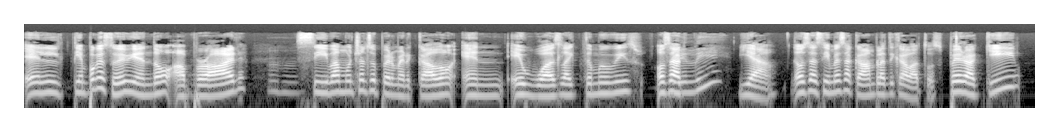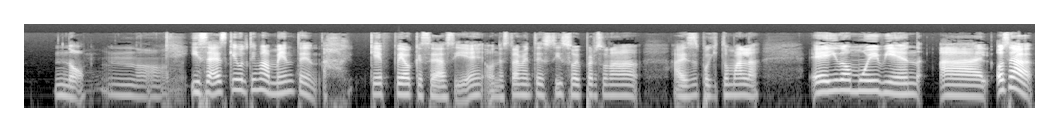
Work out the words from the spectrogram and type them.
el tiempo que estuve viviendo abroad, sí iba mucho al supermercado and it was like the movies. O sea, ¿Really? yeah. O sea, sí me sacaban plática vatos. Pero aquí, no. No. Y sabes que últimamente, ay, qué feo que sea así, ¿eh? Honestamente, sí soy persona a veces poquito mala. He ido muy bien al. O sea,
